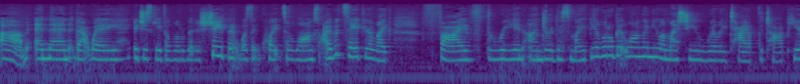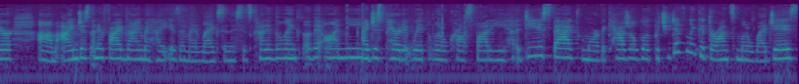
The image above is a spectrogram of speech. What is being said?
um, and then that way it just gave a little bit of shape and it wasn't quite so long. So I would say if you're like five three and under this might be a little bit long on you unless you really tie up the top here. Um, I'm just under five nine. my height is in my legs and this is kind of the length of it on me. I just paired it with a little crossbody Adidas bag for more of a casual look but you definitely could throw on some little wedges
